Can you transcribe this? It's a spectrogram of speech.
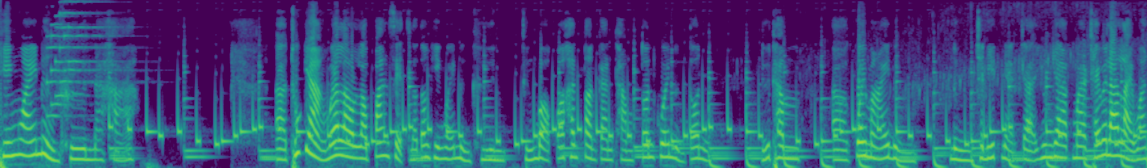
ทิ้งไว้หนึ่งคืนนะคะ ทุกอย่างเมื่อเราเราปั้นเสร็จเราต้องทิ้งไว้หนึ่งคืน ถึงบอกว่าขั้นตอนการทำต้นกล้วยหนึ่งต้น หรือทำเอ่อกล้วยไม้หนึ่งหนึ่งชนิดเนี่ยจะยุ่งยากมากใช้เวลาหลายวัน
